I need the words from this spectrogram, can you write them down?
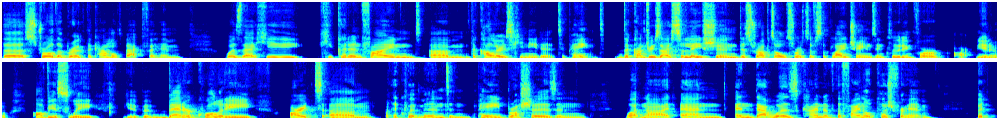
the straw that broke the camel's back for him was that he he couldn't find um, the colors he needed to paint. The country's isolation disrupts all sorts of supply chains, including for, you know, obviously better quality art um, equipment and paint brushes and whatnot. And and that was kind of the final push for him. But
